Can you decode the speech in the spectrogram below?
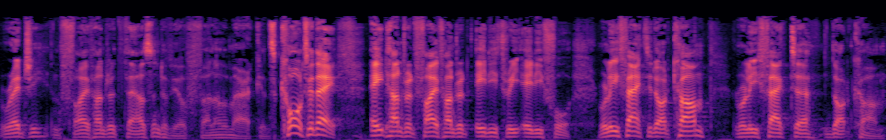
Reggie, and 500,000 of your fellow Americans. Call today, 800 500 8384. Relieffactor.com, relieffactor.com.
